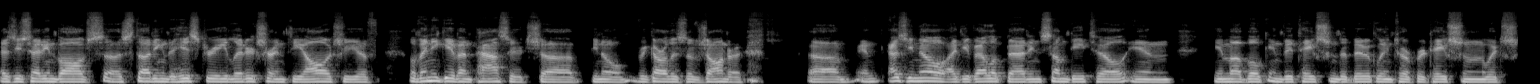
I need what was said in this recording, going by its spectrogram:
as you said, involves uh, studying the history, literature, and theology of of any given passage. Uh, you know, regardless of genre. Um, and as you know, I developed that in some detail in in my book, Invitation to Biblical Interpretation, which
